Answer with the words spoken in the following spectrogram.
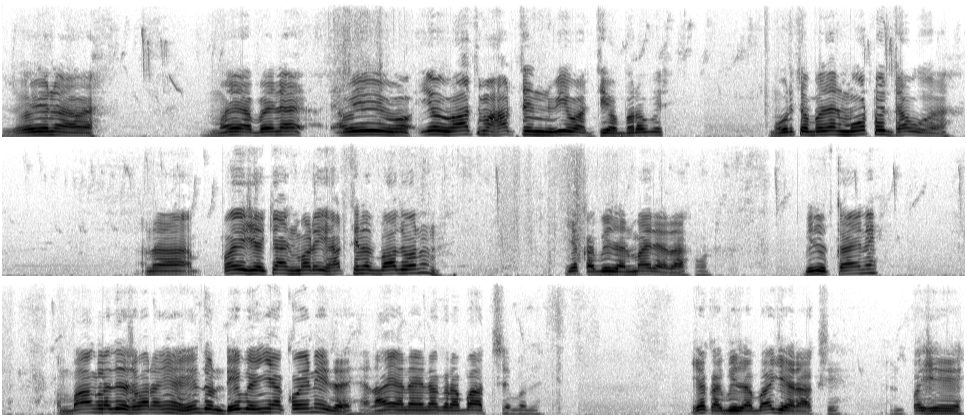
જોયું ને હવે. મૈયાભાઈને હવે એ વાતમાં હાથથી વિવાદ થયો, બરોબર? મૂળ તો બધાને મોટું જ થવું હોય અને પૈસા ક્યાંય મળે એ હાથથી જ બાંધવાનું ને. એકાબીજાને માર્યા રાખવાનું. બીજું કાંઈ નહીં. બાંગ્લાદેશવાળા બાંગ્લાદેશ વાળા અહીંયા હિન્દુ ને ઢેબે અહીંયા કોઈ નહીં જાય. અને અહીંયા ને નગરા બાદ છે બધે. એકાબીજા બાજ્યા રાખશે. પછી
